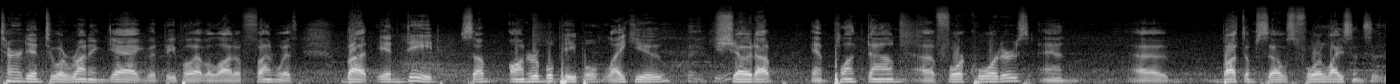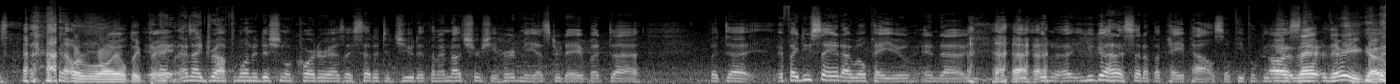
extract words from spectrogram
turned into a running gag that people have a lot of fun with. But indeed, some honorable people like you, you. showed up and plunked down uh, four quarters and uh, bought themselves four licenses or royalty And I, payments. and I dropped one additional quarter as I said it to Judith, and I'm not sure she heard me yesterday, but uh, but uh, if I do say it, I will pay you, and, uh, and uh, you gotta set up a PayPal so people can. Oh, there, there you go.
